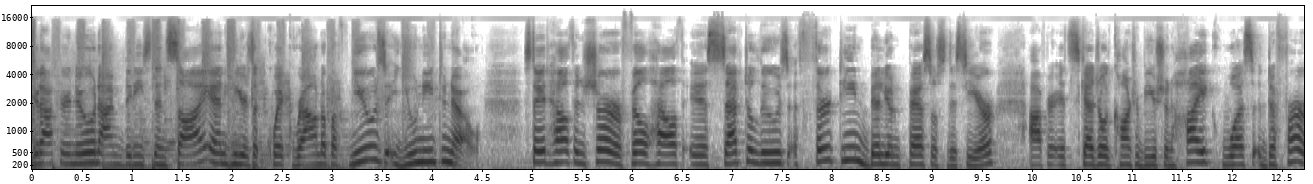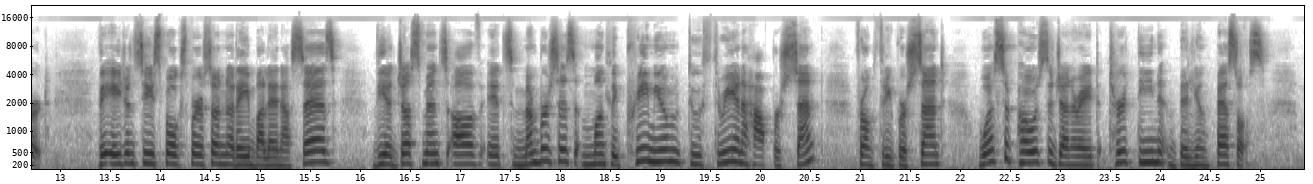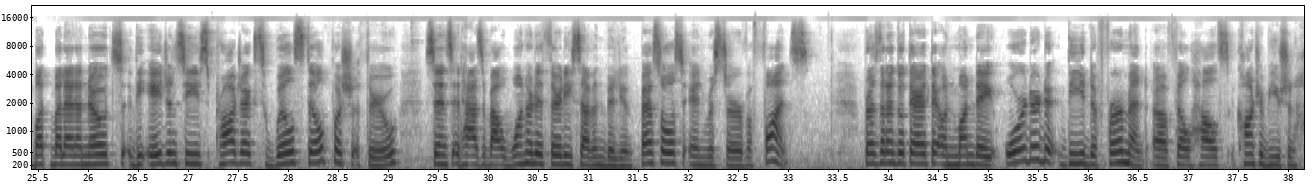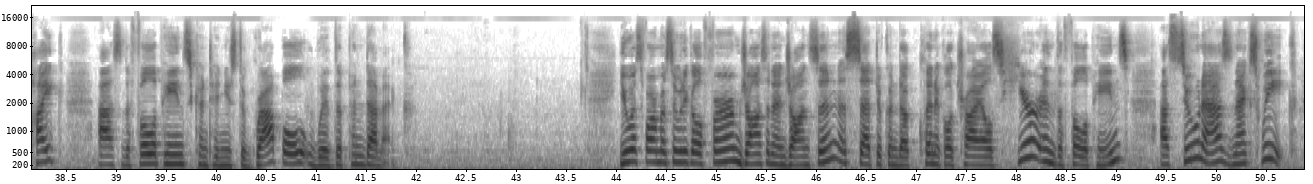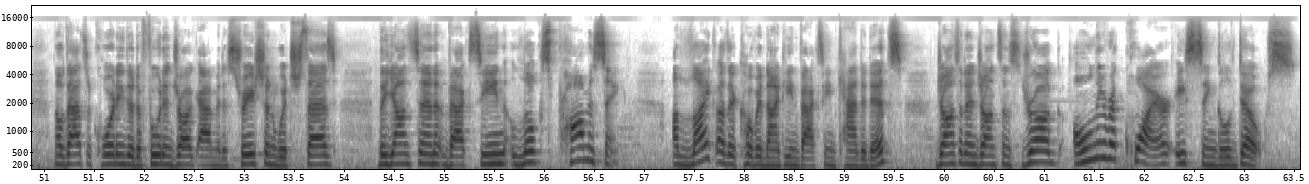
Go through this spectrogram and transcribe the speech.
Good afternoon. I'm Denise Densai, and here's a quick roundup of news you need to know. State health insurer PhilHealth is set to lose 13 billion pesos this year after its scheduled contribution hike was deferred. The agency spokesperson Rey Balena says the adjustments of its members' monthly premium to 3.5% from 3% was supposed to generate 13 billion pesos. But Balena notes the agency's projects will still push through since it has about 137 billion pesos in reserve funds. President Duterte on Monday ordered the deferment of PhilHealth's contribution hike as the Philippines continues to grapple with the pandemic. U.S. pharmaceutical firm Johnson & Johnson is set to conduct clinical trials here in the Philippines as soon as next week. Now that's according to the Food and Drug Administration, which says the Janssen vaccine looks promising. Unlike other COVID-19 vaccine candidates, Johnson & Johnson's drug only require a single dose.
